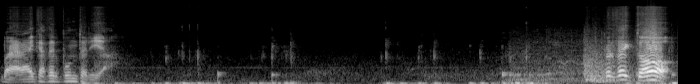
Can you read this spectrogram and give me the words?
Vale, hay que hacer puntería. ¡Perfecto!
